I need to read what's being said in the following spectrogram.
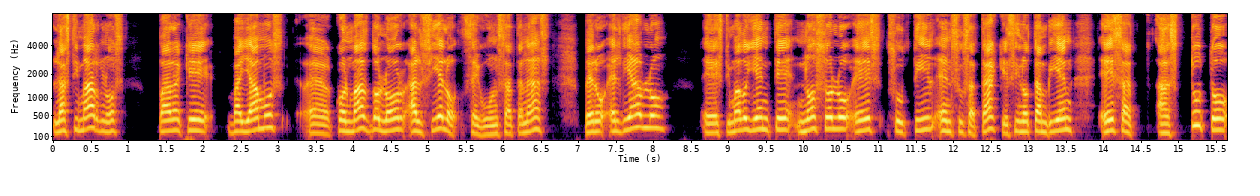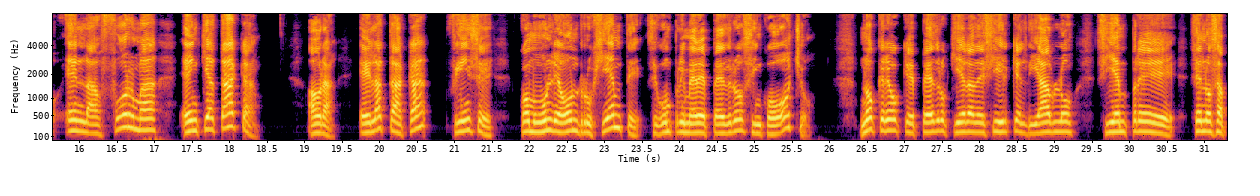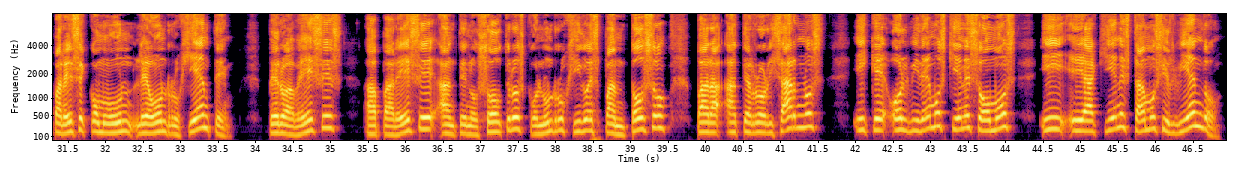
lastimarnos para que vayamos eh, con más dolor al cielo, según Satanás. Pero el diablo, eh, estimado oyente, no solo es sutil en sus ataques, sino también es astuto en la forma en que ataca. Ahora, él ataca, fíjense, como un león rugiente, según 1 Pedro 5.8. No creo que Pedro quiera decir que el diablo siempre se nos aparece como un león rugiente, pero a veces aparece ante nosotros con un rugido espantoso para aterrorizarnos y que olvidemos quiénes somos y, a quién estamos sirviendo.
